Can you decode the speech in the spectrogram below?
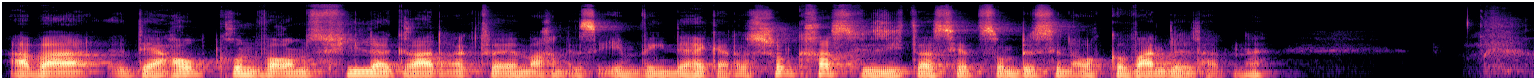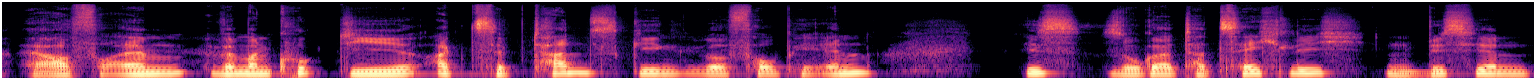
Aber der Hauptgrund, warum es viele gerade aktuell machen, ist eben wegen der Hacker. Das ist schon krass, wie sich das jetzt so ein bisschen auch gewandelt hat, ne? Ja, vor allem, wenn man guckt, die Akzeptanz gegenüber VPN ist sogar tatsächlich ein bisschen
